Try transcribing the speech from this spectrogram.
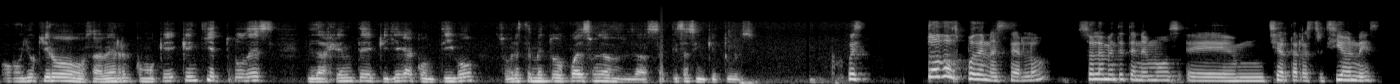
o, yo quiero saber como que, qué inquietudes de la gente que llega contigo sobre este método, cuáles son las, esas inquietudes. Pues todos pueden hacerlo, solamente tenemos eh, ciertas restricciones,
